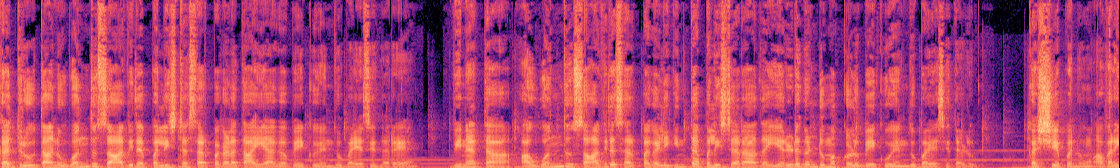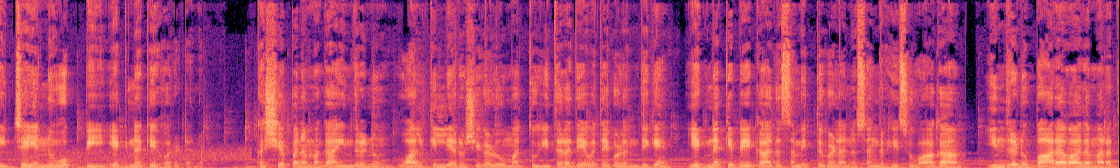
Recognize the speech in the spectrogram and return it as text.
ಕದ್ರು, ತಾನು ಒಂದು ಸಾವಿರ ಬಲಿಷ್ಠ ಸರ್ಪಗಳ ತಾಯಿಯಾಗಬೇಕು ಎಂದು ಬಯಸಿದರೆ, ವಿನತಾ ಆ ಒಂದು ಸಾವಿರ ಸರ್ಪಗಳಿಗಿಂತ ಬಲಿಷ್ಠರಾದ ಎರಡು ಗಂಡು ಮಕ್ಕಳು ಬೇಕು ಎಂದು ಬಯಸಿದಳು. ಕಶ್ಯಪನು ಅವರ ಇಚ್ಛೆಯನ್ನು ಒಪ್ಪಿ ಯಜ್ಞಕ್ಕೆ ಹೊರಟನು. ಕಶ್ಯಪನ ಮಗ ಇಂದ್ರನು ವಾಲ್ಕಿಲ್ಯ ಋಷಿಗಳು ಮತ್ತು ಇತರ ದೇವತೆಗಳೊಂದಿಗೆ ಯಜ್ಞಕ್ಕೆ ಬೇಕಾದ ಸಮಿತ್ತುಗಳನ್ನು ಸಂಗ್ರಹಿಸುವಾಗ ಇಂದ್ರನು ಭಾರವಾದ ಮರದ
